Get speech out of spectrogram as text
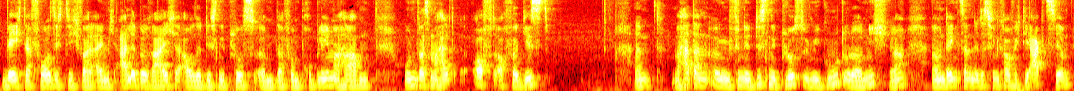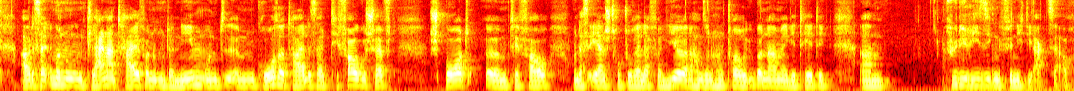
wäre ich da vorsichtig, weil eigentlich alle Bereiche außer Disney Plus davon Probleme haben. Und was man halt oft auch vergisst, ähm, man hat dann irgendwie, findet Disney Plus irgendwie gut oder nicht, ja, und denkt dann, deswegen kaufe ich die Aktie. Aber das ist halt immer nur ein kleiner Teil von einem Unternehmen und ähm, ein großer Teil ist halt TV-Geschäft. Sport ähm, TV und das eher ein struktureller Verlierer. Da haben sie noch eine teure Übernahme getätigt. Ähm, für die Risiken finde ich die Aktie auch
